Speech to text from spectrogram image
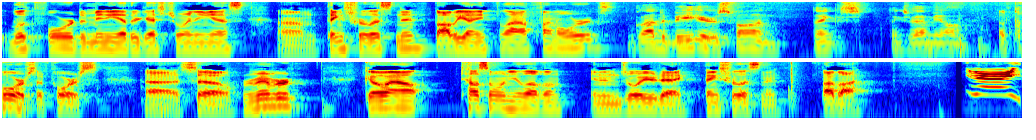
Look forward to many other guests joining us. Um, thanks for listening. Bobby, got any final words? Glad to be here. It's fun. Thanks. Thanks for having me on. Of course, of course. Uh, so remember, go out, tell someone you love them, and enjoy your day. Thanks for listening. Bye bye. Yay!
